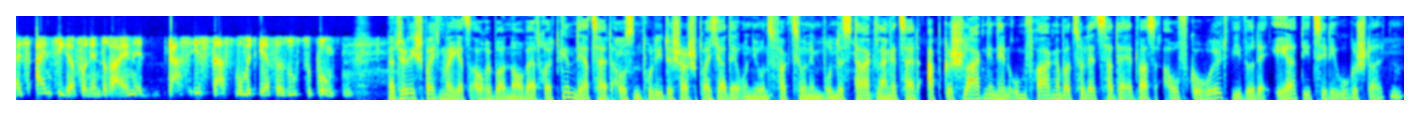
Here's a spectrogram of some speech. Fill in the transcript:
als einziger von den dreien. Das ist das, womit er versucht zu punkten. Natürlich sprechen wir jetzt auch über Norbert Röttgen, derzeit außenpolitischer Sprecher der Unionsfraktion im Bundestag, lange Zeit abgeschlagen in den Umfragen, aber zuletzt hat er etwas aufgeholt. Wie würde er die CDU gestalten?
